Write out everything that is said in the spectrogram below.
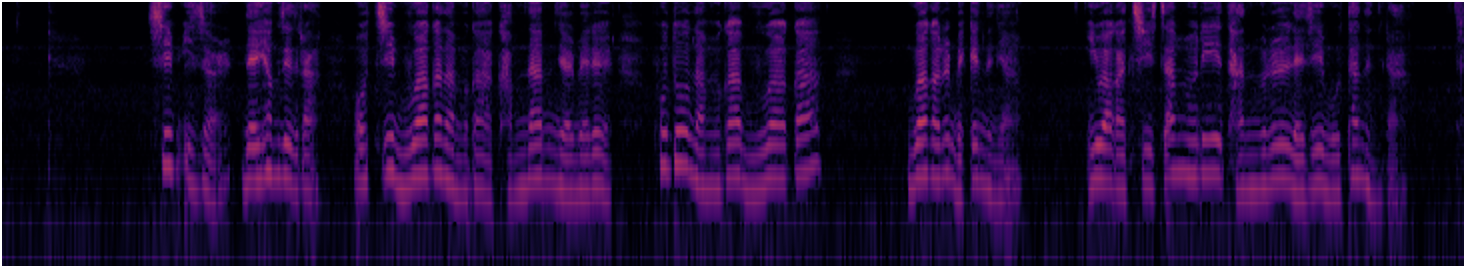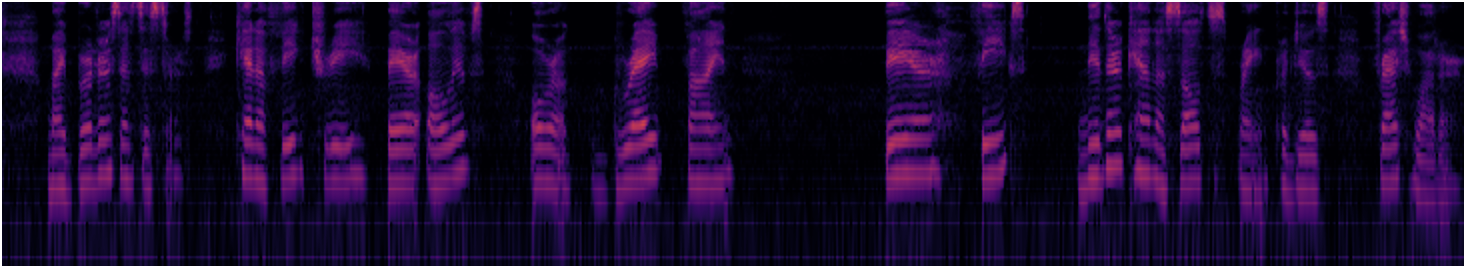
12절 내 형제들아 어찌 무화과 나무가 감람 열매를 포도나무가 무화과 무화과를 맺겠느냐? 이와 같이 짠물이 단물을 내지 못하느니라. My brothers and sisters, can a fig tree bear olives, or a grapevine bear figs? Neither can a salt spring produce fresh water.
